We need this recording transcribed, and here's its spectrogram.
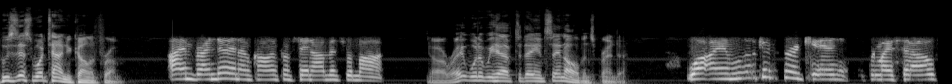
who's this? What town you calling from? I'm Brenda, and I'm calling from St. Albans, Vermont. All right. What do we have today in St. Albans, Brenda? Well, I am looking for a kid for myself,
